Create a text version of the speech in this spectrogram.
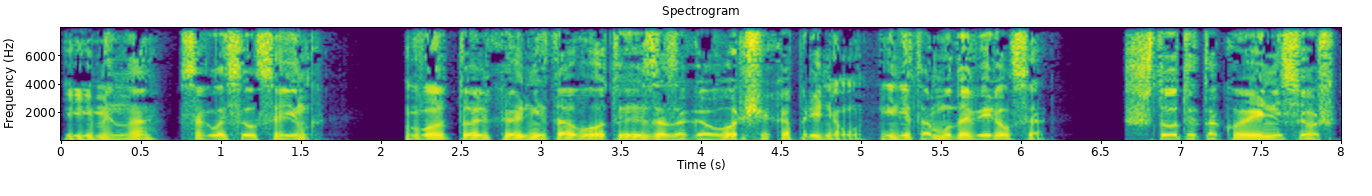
«Именно», — согласился Инг. «Вот только не того ты за заговорщика принял и не тому доверился. Что ты такое несешь?»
